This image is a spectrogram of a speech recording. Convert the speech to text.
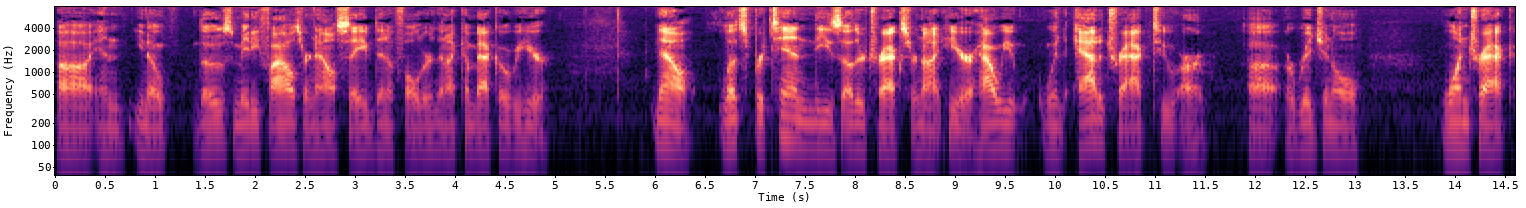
uh, and you know those MIDI files are now saved in a folder. Then I come back over here. Now, let's pretend these other tracks are not here. How we would add a track to our uh, original one track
